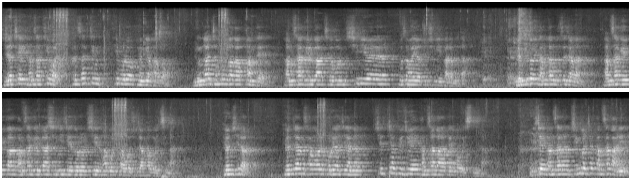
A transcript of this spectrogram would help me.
지자체의 감사 팀을 컨설팅 팀으로 변경하고 민간 전문가가 포함된 감사 결과 처분 심의위원회를 구성하여 주시기 바랍니다. 경기도의 담당 부서장은 감사계획과 감사결과 심의 제도를 시행하고 있다고 주장하고 있지만 현실은 현장 상황을 고려하지 않은 실적 위주의 감사가 되고 있습니다. 이제 감사는 징벌적 감사가 아닌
